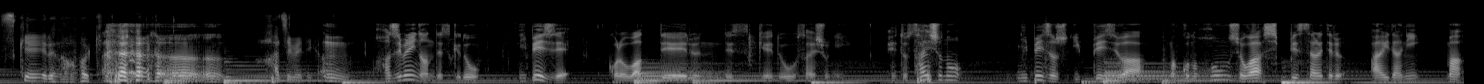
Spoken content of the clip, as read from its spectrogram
スケールの大きうなん うん。初めにが。うん。初めになんですけど、2ページでこれ終わってるんですけど、最初に。えっと、最初の2ページの1ページは、まあ、この本書が執筆されてる間に、まあ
